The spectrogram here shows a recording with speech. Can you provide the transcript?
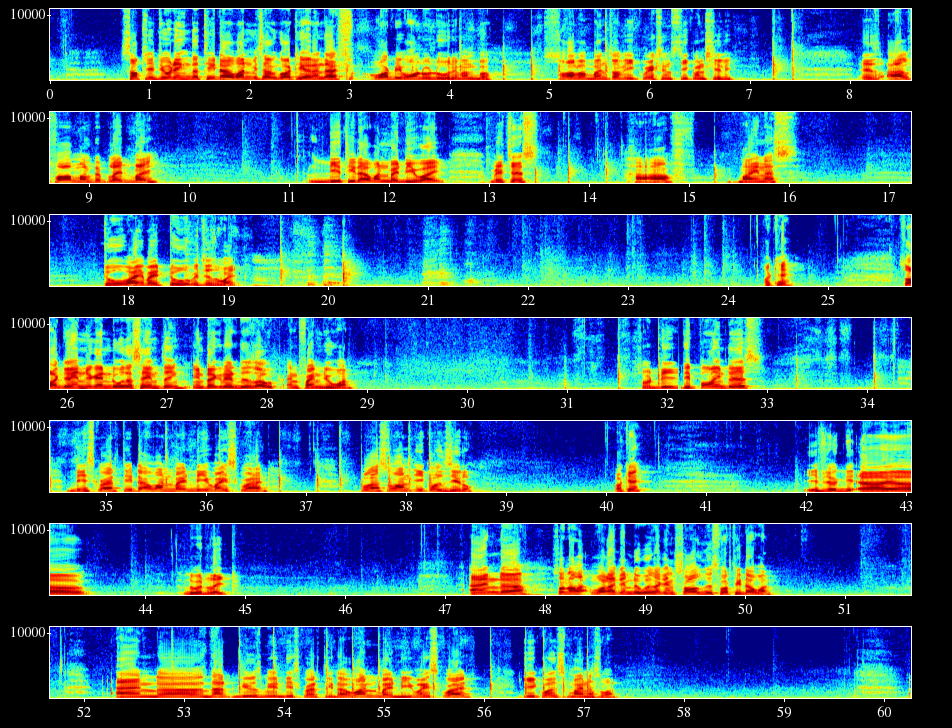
substituting the theta 1 which I have got here and that is what we want to do remember solve a bunch of equations sequentially is alpha multiplied by d theta 1 by dy which is half minus 2y by 2 which is y. Okay. So again you can do the same thing integrate this out and find u1. So d the point is d square theta 1 by dy squared plus 1 equals 0 okay. If you uh, uh, do it right and uh, so now what I can do is I can solve this for theta 1 and uh, that gives me d square theta 1 by dy squared equals minus 1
